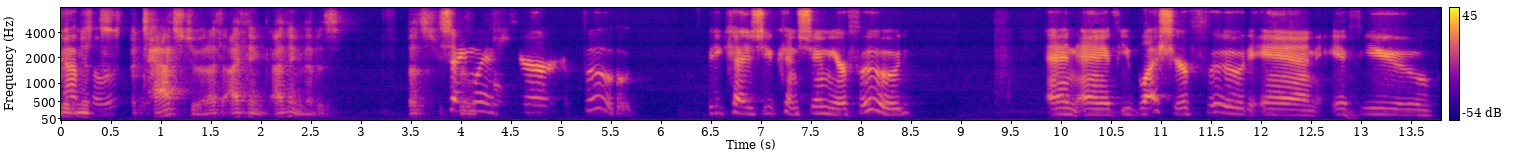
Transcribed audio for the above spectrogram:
goodness Absolutely. attached to it, I, th- I think I think that is that's Same really with cool. your food, because you consume your food, and and if you bless your food, and if you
